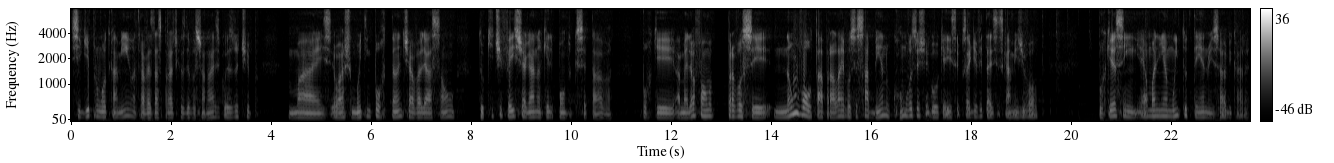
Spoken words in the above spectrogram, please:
seguir para um outro caminho através das práticas devocionais e coisas do tipo. Mas eu acho muito importante a avaliação do que te fez chegar naquele ponto que você estava. Porque a melhor forma para você não voltar para lá é você sabendo como você chegou, que aí você consegue evitar esses caminhos de volta. Porque assim, é uma linha muito tênue, sabe, cara?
